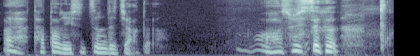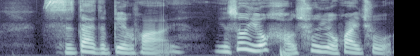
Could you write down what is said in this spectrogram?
哎呀，它到底是真的假的啊？所以这个时代的变化，有时候有好处也有坏处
